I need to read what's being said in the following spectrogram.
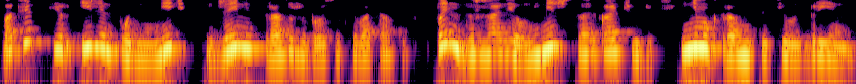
В ответ Сир Илен поднял меч, и Джейми сразу же бросился в атаку. Пейн заржавел не меньше своей кольчуги и не мог сравниться силой с Бриеной,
